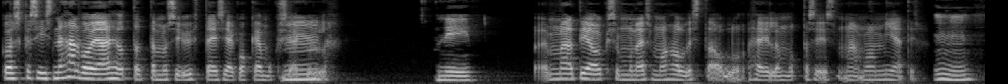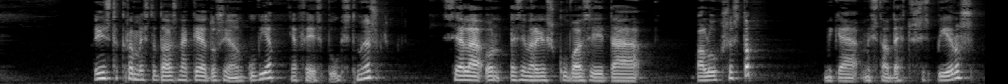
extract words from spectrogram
Koska siis nehän voi aiheuttaa tämmöisiä yhteisiä kokemuksia mm. kyllä. Niin. En mä tiedä, onko semmoinen mahdollista ollut heille, mutta siis mä vaan mietin. Mm. Instagramista taas näkee tosiaan kuvia ja Facebookista myös. Siellä on esimerkiksi kuva siitä aluksesta, mikä, mistä on tehty siis piirros.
